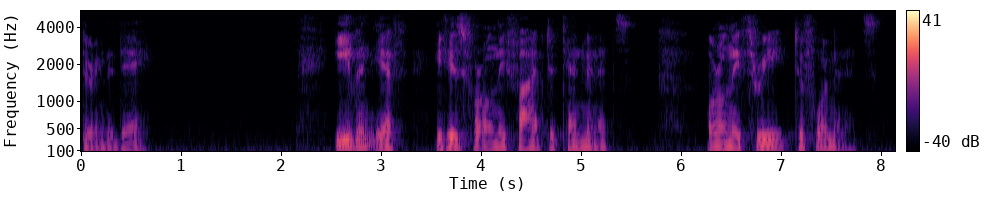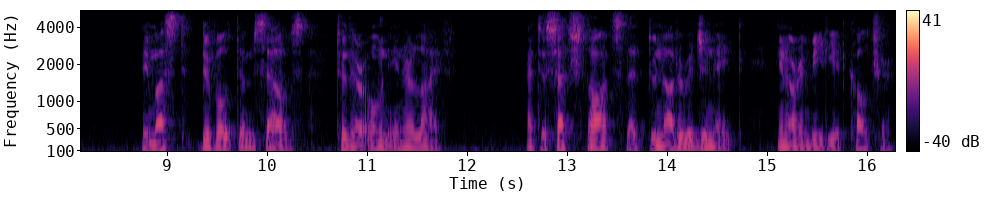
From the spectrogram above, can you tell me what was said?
during the day. Even if it is for only five to ten minutes, or only three to four minutes, they must devote themselves to their own inner life and to such thoughts that do not originate in our immediate culture,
